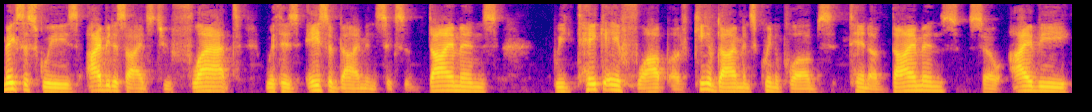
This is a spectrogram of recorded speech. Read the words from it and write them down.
makes a squeeze. Ivey decides to flat with his ace of diamonds, six of diamonds. We take a flop of king of diamonds, queen of clubs, ten of diamonds. So Ivey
